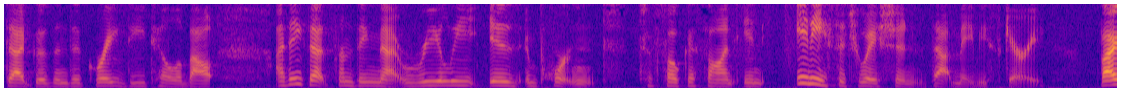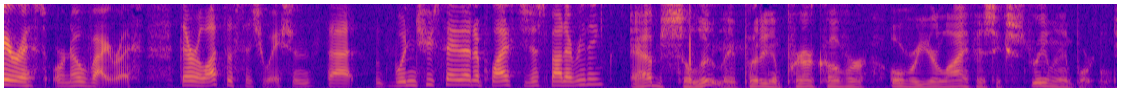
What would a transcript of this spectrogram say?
Dad goes into great detail about. I think that's something that really is important to focus on in any situation that may be scary virus or no virus. There are lots of situations that, wouldn't you say that applies to just about everything? Absolutely. Putting a prayer cover over your life is extremely important.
